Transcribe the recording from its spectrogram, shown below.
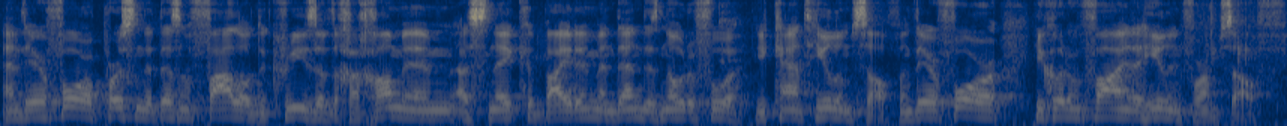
and therefore a person that doesn't follow decrees of the Chachamim, a snake could bite him, and then there's no refuah. He can't heal himself, and therefore he couldn't find a healing for himself.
